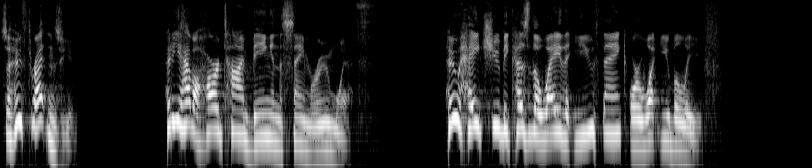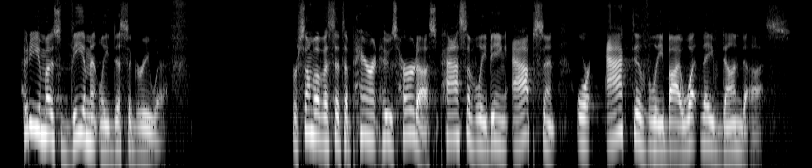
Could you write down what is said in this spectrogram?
So, who threatens you? Who do you have a hard time being in the same room with? Who hates you because of the way that you think or what you believe? Who do you most vehemently disagree with? For some of us, it's a parent who's hurt us, passively being absent or actively by what they've done to us.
